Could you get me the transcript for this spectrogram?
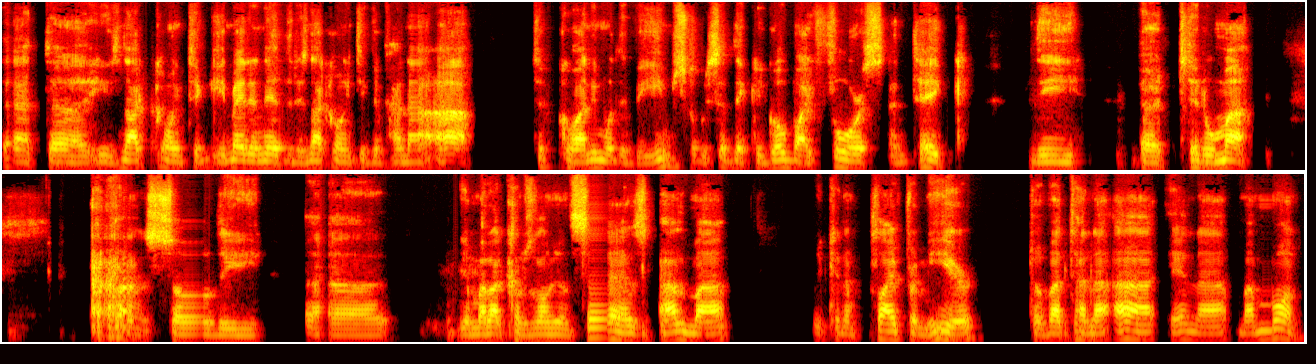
that uh, he's not going to, he made an ed that he's not going to give Hana'ah to Kohanim or the. So we said they could go by force and take the uh, so the uh, Gemara comes along and says, Alma, we can apply from here to Vatana'a ena mamon.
